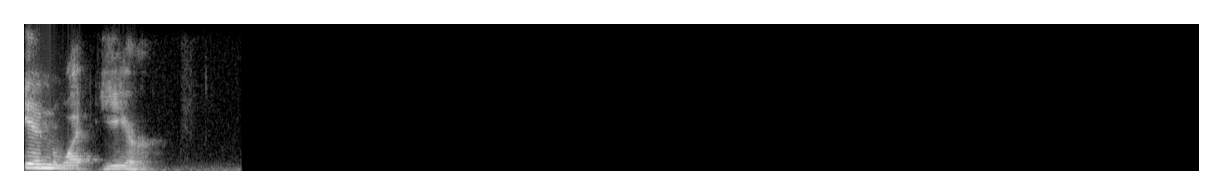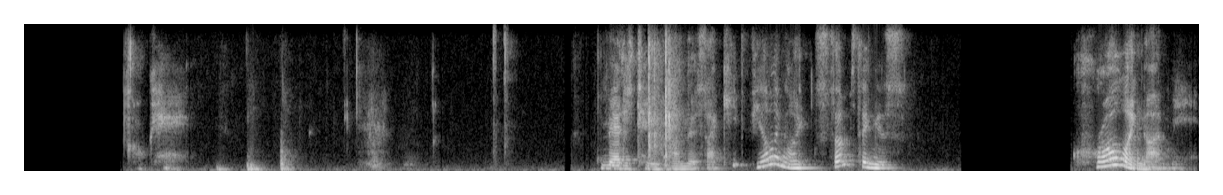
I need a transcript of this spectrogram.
in what year. Okay. Meditate on this. I keep feeling like something is crawling on me.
